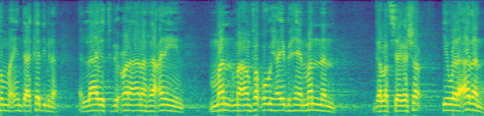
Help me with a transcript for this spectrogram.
uma intaa kadibna laa yutbicuuna aanan raacinaynin man ma anfaquu wixii ay bixiyeen manan gallad sheegasho iyo walaadan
